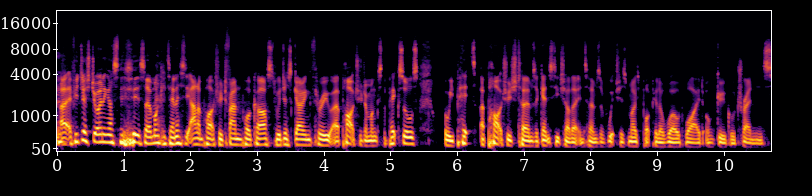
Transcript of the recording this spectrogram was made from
Uh, if you're just joining us, this is uh, Monkey Tennis, the Alan Partridge fan podcast. We're just going through uh, Partridge Amongst the Pixels, where we pit uh, Partridge terms against each other in terms of which is most popular worldwide on Google Trends.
